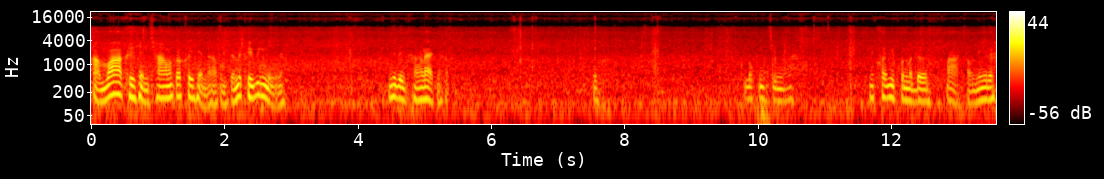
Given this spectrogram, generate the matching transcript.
ถามว่าเคยเห็นช้างมันก็เคยเห็นนะครับผมแต่ไม่เคยวิ่งหนีนะนี่เป็นครั้งแรกนะครับโลกจริงๆนะไม่ค่อยมีคนมาเดินป่าแถวนี้เลย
